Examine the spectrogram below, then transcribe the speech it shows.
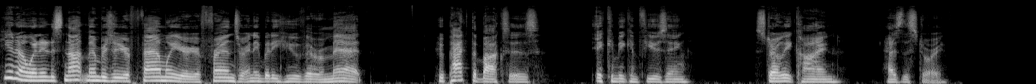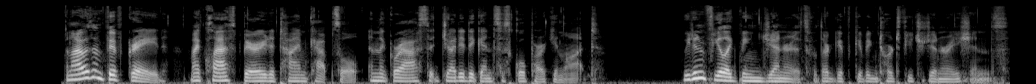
you know, when it is not members of your family or your friends or anybody who you've ever met who pack the boxes, it can be confusing. Starlee Kine has the story. When I was in fifth grade, my class buried a time capsule in the grass that jutted against the school parking lot. We didn't feel like being generous with our gift giving towards future generations.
